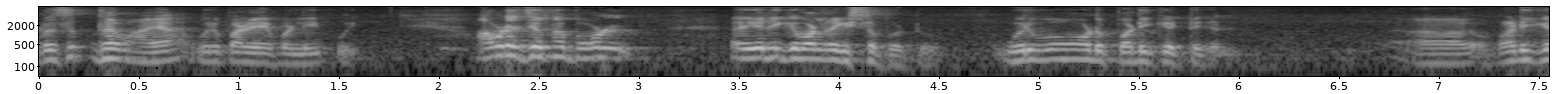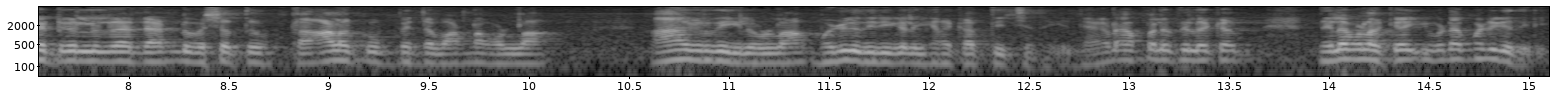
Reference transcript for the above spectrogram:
പ്രസിദ്ധമായ ഒരു പഴയ പള്ളിയിൽ പോയി. അവിടെ ചെന്നപ്പോൾ എനിക്ക് വളരെ ഇഷ്ടപ്പെട്ടു. ഒരുപാട് പടിക്കെട്ടുകൾ. പടിക്കെട്ടുകളിലെ രണ്ട് വശത്തും കാളക്കുപ്പിന്റെ വണ്ണമുള്ള ആകൃതിയിലുള്ള മെഴുകുതിരികൾ ഇങ്ങനെ കത്തിച്ചത് ഞങ്ങളുടെ അമ്പലത്തിലൊക്കെ നിലവിളക്ക് ഇവിടെ മെഴുകുതിരി.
